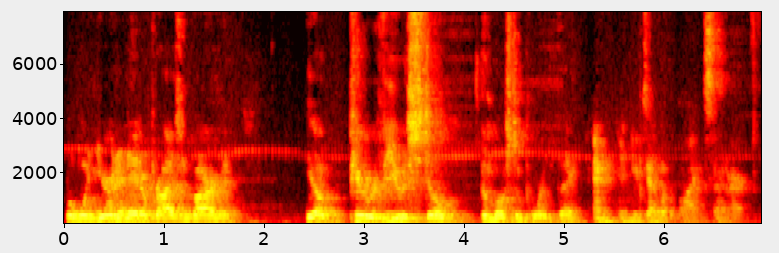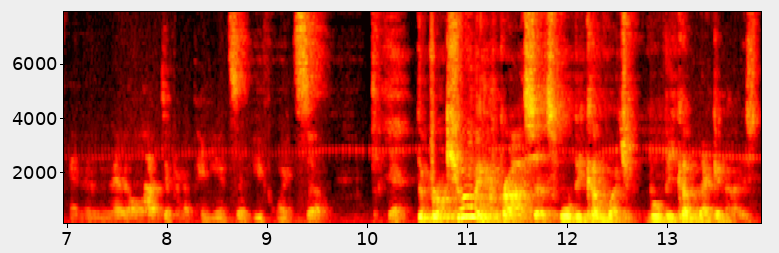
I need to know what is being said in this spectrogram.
But when you're in an enterprise environment, you know, peer review is still the most important thing. And, and you deal with a buying center, and, and they all have different opinions and viewpoints. So, yeah. the procurement process will become much will become mechanized.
